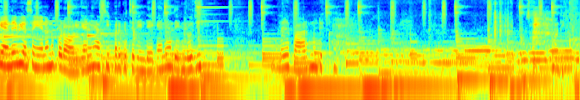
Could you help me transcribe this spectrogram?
ਕਹਿੰਦੇ ਵੀ ਅਸੀਂ ਇਹਨਾਂ ਨੂੰ ਪੜੌਲ ਕਹਿੰਦੇ ਆ ਅਸੀਂ ਪਰ ਕਚਰਿੰਡੇ ਕਹਿੰਦੇ ਆ ਦੇਖ ਲਓ ਜੀ। ਮੈਂ ਬਾਹਰ ਨੂੰ ਦੇਖਾਂ। ਆਹ ਦੇਖੋ।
